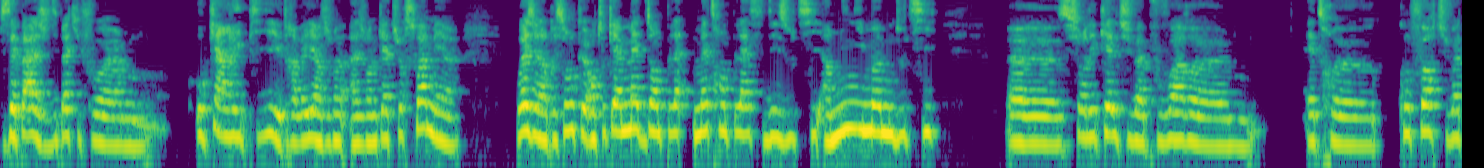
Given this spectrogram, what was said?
je sais pas, je dis pas qu'il faut aucun répit et travailler à 24 sur soi, mais ouais, j'ai l'impression que, en tout cas, mettre, dans mettre en place des outils, un minimum d'outils sur lesquels tu vas pouvoir être confort, tu vois,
